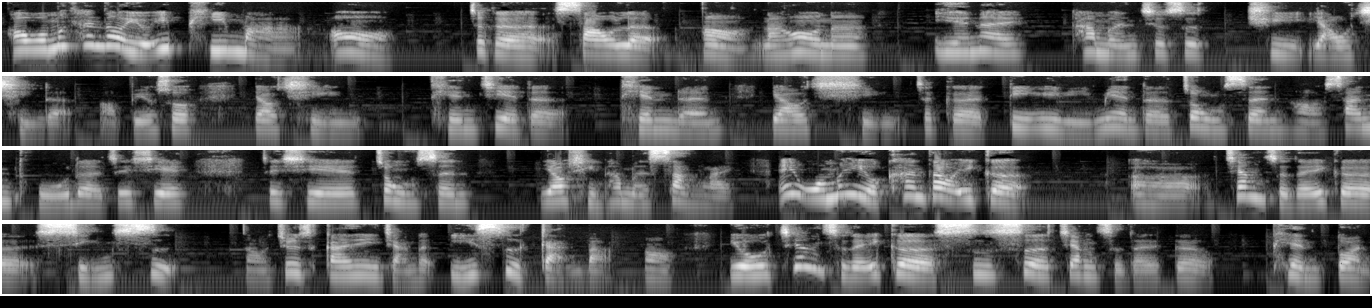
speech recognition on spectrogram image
啊。我们看到有一匹马哦，这个烧了啊，然后呢，原来他们就是去邀请的啊、比如说邀请天界的天人，邀请这个地狱里面的众生哈、三途的这些这些众生，邀请他们上来。哎，我们有看到一个呃这样子的一个形式。哦，就是刚才你讲的仪式感吧，啊、有这样子的一个施设，这样子的一个片段，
